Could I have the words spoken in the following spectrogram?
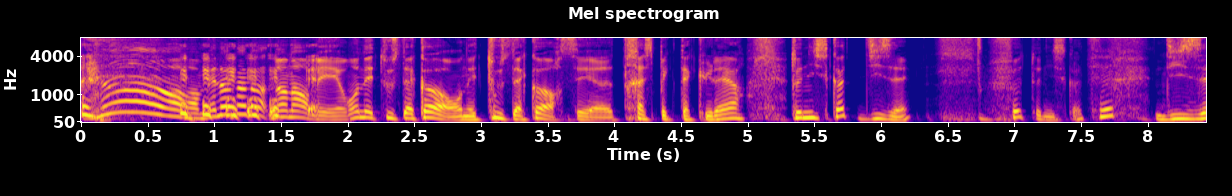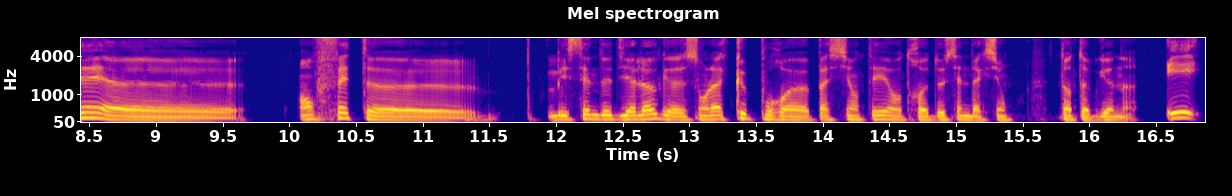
non, mais non, non, non, non, non, mais on est tous d'accord, on est tous d'accord, c'est euh, très spectaculaire. Tony Scott disait, feu Tony Scott, Feu. disait, euh, en fait, euh, les scènes de dialogue sont là que pour euh, patienter entre deux scènes d'action dans Top Gun. Et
